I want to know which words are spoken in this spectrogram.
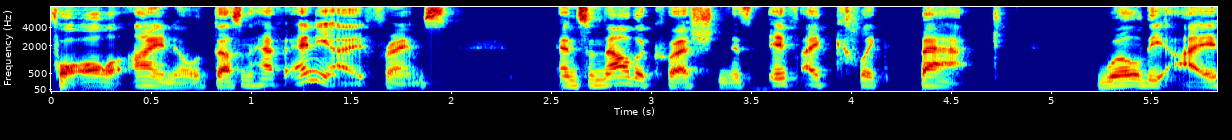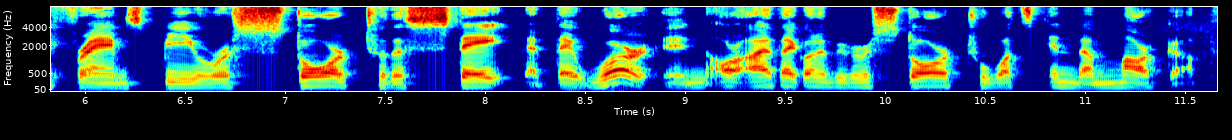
for all I know, doesn't have any iframes. And so now the question is, if I click back, will the iframes be restored to the state that they were in, or are they going to be restored to what's in the markup?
